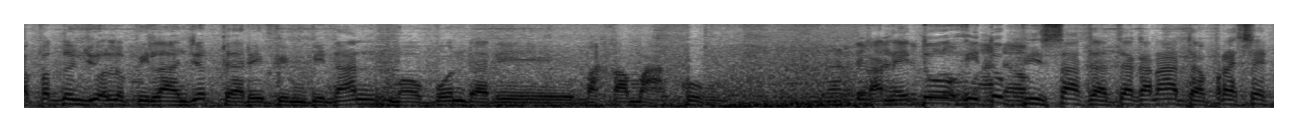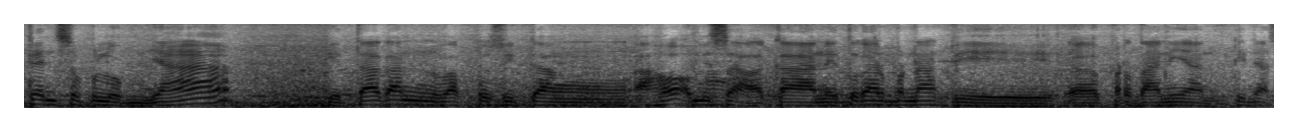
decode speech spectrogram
petunjuk lebih lanjut dari pimpinan maupun dari Mahkamah Agung. Berarti karena itu itu ada... bisa saja karena ada presiden sebelumnya kita kan waktu sidang Ahok misalkan itu kan pernah di uh, pertanian dinas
